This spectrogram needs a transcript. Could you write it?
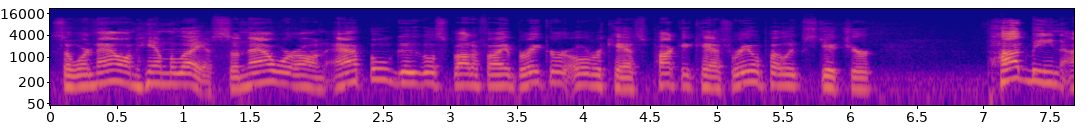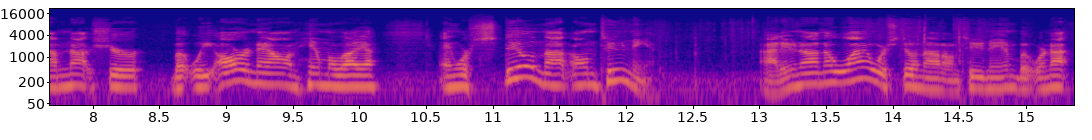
So we're now on Himalaya. So now we're on Apple, Google, Spotify, Breaker, Overcast, Pocket Cast, Radio Public, Stitcher, Podbean, I'm not sure, but we are now on Himalaya, and we're still not on TuneIn. I do not know why we're still not on TuneIn, but we're not.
